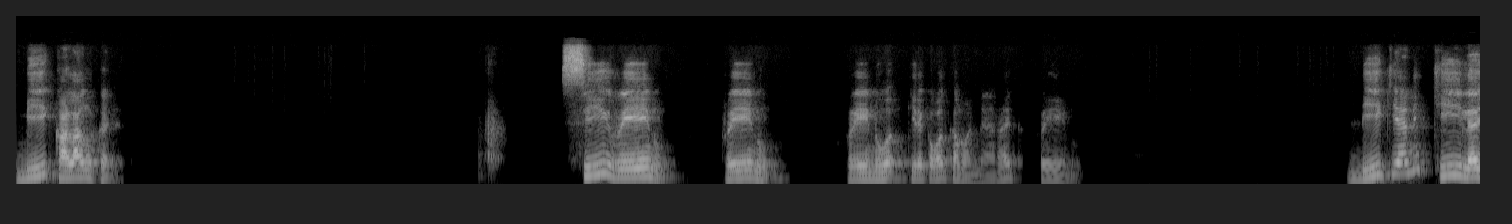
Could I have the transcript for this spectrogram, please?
B කලංකය C රේණු. රේණු. රේණුව කියලා කවවත් කමන්නේ නැහැ රයිට් රේණු. D කියන්නේ කීලය.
